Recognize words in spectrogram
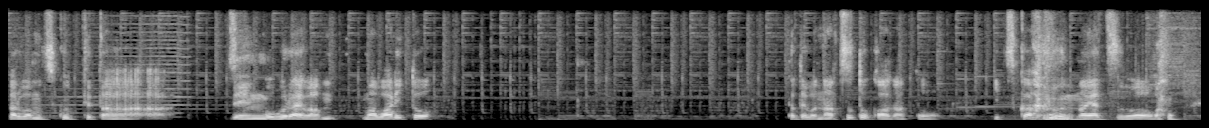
アルバム作ってた前後ぐらいはまあ割と例えば夏とかだと5日分のやつを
